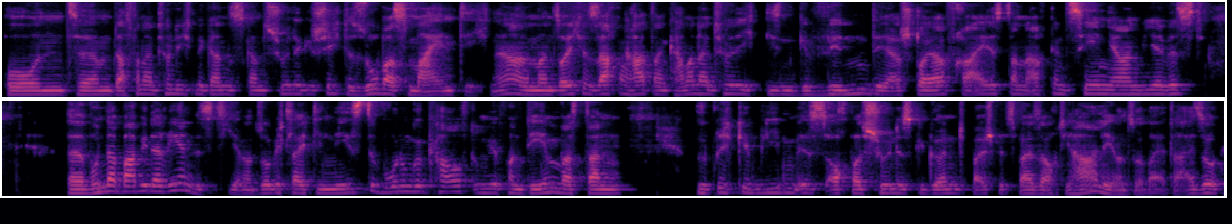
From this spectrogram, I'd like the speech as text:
Und ähm, das war natürlich eine ganz, ganz schöne Geschichte. Sowas meinte ich. Ne? Wenn man solche Sachen hat, dann kann man natürlich diesen Gewinn, der steuerfrei ist, dann nach den zehn Jahren, wie ihr wisst, äh, wunderbar wieder reinvestieren. Und so habe ich gleich die nächste Wohnung gekauft und mir von dem, was dann übrig geblieben ist, auch was Schönes gegönnt, beispielsweise auch die Harley und so weiter. Also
